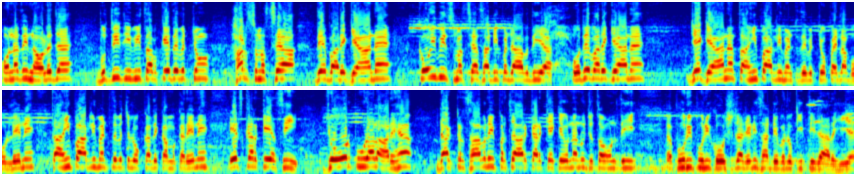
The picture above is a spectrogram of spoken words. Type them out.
ਉਹਨਾਂ ਦੀ ਨੌਲੇਜ ਹੈ। ਬੁੱਧੀਜੀਵੀ ਤਬਕੇ ਦੇ ਵਿੱਚੋਂ ਹਰ ਸਮੱਸਿਆ ਦੇ ਬਾਰੇ ਗਿਆਨ ਹੈ। ਕੋਈ ਵੀ ਸਮੱਸਿਆ ਸਾਡੀ ਪੰਜਾਬ ਦੀ ਆ ਉਹਦੇ ਬਾਰੇ ਗਿਆਨ ਹੈ। ਜੇ ਗਿਆਨ ਹੈ ਤਾਂ ਹੀ ਪਾਰਲੀਮੈਂਟ ਦੇ ਵਿੱਚੋਂ ਪਹਿਲਾਂ ਬੋਲੇ ਨੇ, ਤਾਂ ਹੀ ਪਾਰਲੀਮੈਂਟ ਦੇ ਵਿੱਚ ਲੋਕਾਂ ਦੇ ਕੰਮ ਕਰੇ ਨੇ। ਇਸ ਕਰਕੇ ਅਸੀਂ ਜ਼ੋਰ ਪੂਰਾ ਲਾ ਰਹੇ ਹਾਂ। ਡਾਕਟਰ ਸਾਹਿਬ ਲਈ ਪ੍ਰਚਾਰ ਕਰਕੇ ਕਿ ਉਹਨਾਂ ਨੂੰ ਜਿਤਾਉਣ ਦੀ ਪੂਰੀ ਪੂਰੀ ਕੋਸ਼ਿਸ਼ ਆ ਜਿਹੜੀ ਸਾਡੇ ਵੱਲੋਂ ਕੀਤੀ ਜਾ ਰਹੀ ਹੈ।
